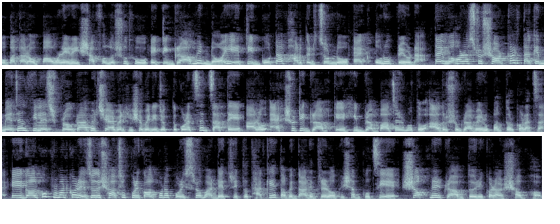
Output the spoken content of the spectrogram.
পোপাতারাও পাওয়ারের এই সাফল্য শুধু একটি গ্রামের নয়, এটি গোটা ভারতের জন্য এক অনুপ্রেরণা। তাই মহারাষ্ট্র সরকার তাকে মেডেল ভিলেজ প্রোগ্রামের চেয়ারম্যান হিসেবে নিযুক্ত করেছে, যাতে আরও একশোটি গ্রামকে হিব্রা বাজার মতো আদর্শ গ্রামে রূপান্তর করা যায়। এই গল্প প্রমাণ করে যদি সঠিক পরিকল্পনা, পরিশ্রম আর নেতৃত্ব থাকে, তবে দারিদ্রের অভিশাপ গুছিয়ে স্বপ্নের গ্রাম তৈরি করা সম্ভব।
